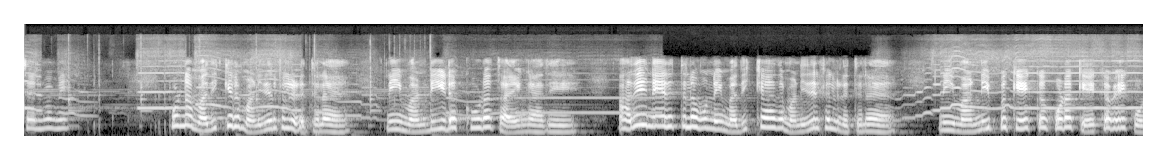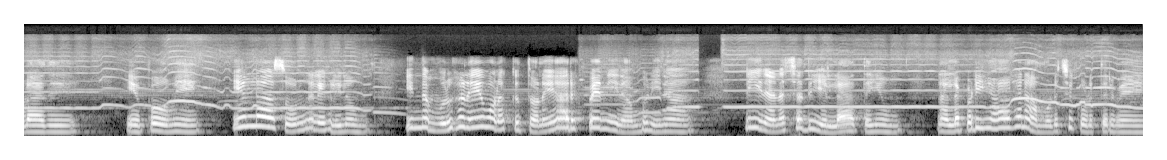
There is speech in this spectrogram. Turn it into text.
செல்வமே. உன்னை மதிக்கிற மனிதர்களிடத்துல நீ மண்டியிடக்கூட தயங்காதே. அதே நேரத்தில் உன்னை மதிக்காத மனிதர்களிடத்துல நீ மன்னிப்பு கேட்க கூட கேட்கவே கூடாது. எப்போவுமே எல்லா சூழ்நிலைகளிலும் இந்த முருகனே உனக்கு துணையா இருப்பேன் நீ நம்புனினா நீ நினச்சது எல்லாத்தையும் நல்லபடியாக நான் முடிச்சு கொடுத்துருவேன்.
